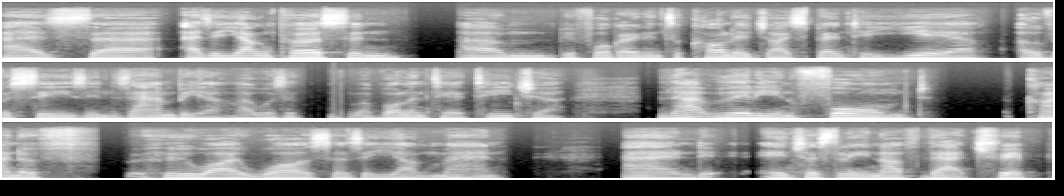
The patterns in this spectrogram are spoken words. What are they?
As uh, as a young person, um, before going into college, I spent a year overseas in Zambia. I was a, a volunteer teacher. That really informed kind of who I was as a young man. And interestingly enough, that trip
